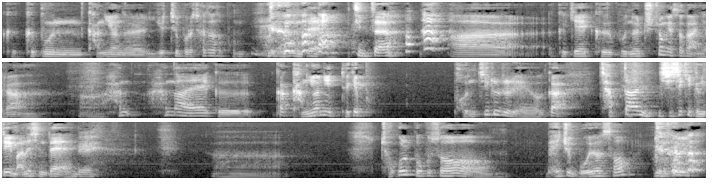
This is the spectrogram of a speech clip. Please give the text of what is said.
그 그분 강연을 유튜브로 찾아서 본- 보는데 진짜요? 아, 그게 그분을 추종해서가 아니라, 어, 한, 하나의 그, 그니까 강연이 되게 번지르르 해요. 그러니까 잡다한 지식이 굉장히 많으신데, 네. 저걸 보고서 매주 모여서 저걸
